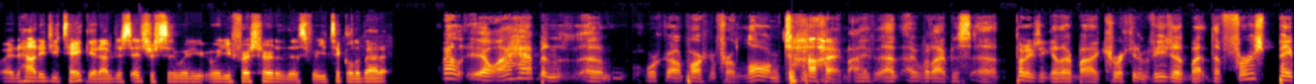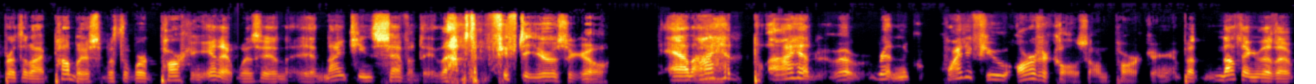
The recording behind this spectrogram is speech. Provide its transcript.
and, how did you take it? I'm just interested when you, when you first heard of this. Were you tickled about it? Well, you know, I have been um, working on parking for a long time. I, I when I was uh, putting together my curriculum vitae, but the first paper that I published with the word parking in it was in, in 1970. That was 50 years ago, and I had I had uh, written quite a few articles on parking, but nothing that a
